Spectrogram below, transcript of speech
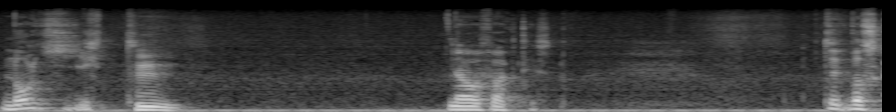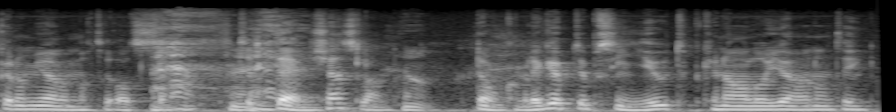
nojigt. Mm. Ja, faktiskt. Typ, vad ska de göra med materialet sen? Typ den känslan. Ja. De kommer lägga upp det på sin YouTube-kanal och göra någonting.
